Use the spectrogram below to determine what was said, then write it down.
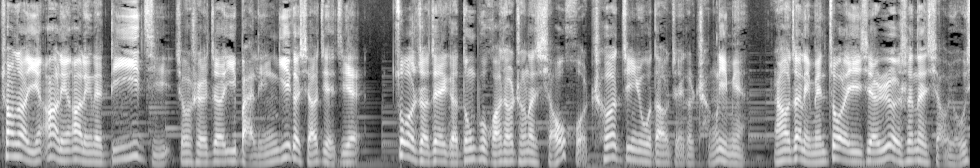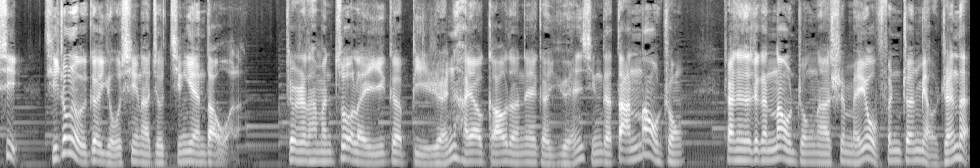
创造营二零二零的第一集就是这一百零一个小姐姐坐着这个东部华侨城的小火车进入到这个城里面。然后在里面做了一些热身的小游戏，其中有一个游戏呢就惊艳到我了，就是他们做了一个比人还要高的那个圆形的大闹钟，但是这个闹钟呢是没有分针秒针的，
